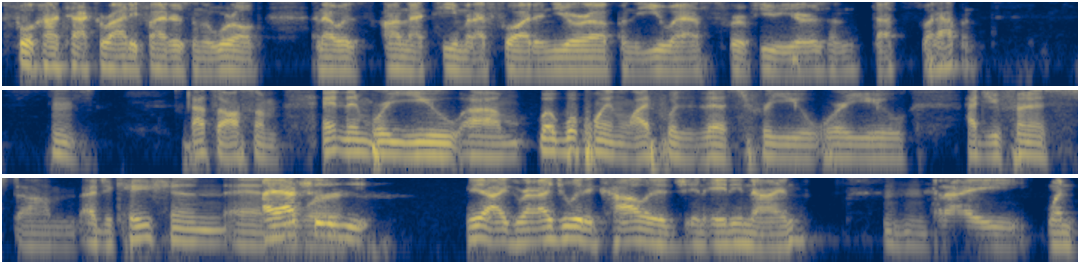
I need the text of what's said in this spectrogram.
full contact karate fighters in the world. And I was on that team, and I fought in Europe and the U.S. for a few years, and that's what happened. That's awesome. And then were you um what what point in life was this for you? Were you had you finished um education and I you were- actually, yeah, I graduated college in '89. Mhm. and I went.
